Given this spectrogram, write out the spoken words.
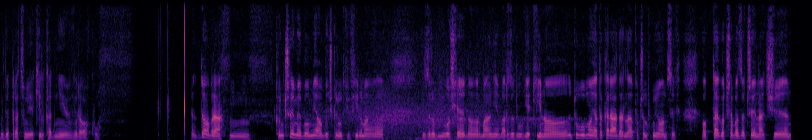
gdy pracuje kilka dni w roku. Dobra, mm, kończymy, bo miał być krótki film, a zrobiło się normalnie bardzo długie kino. Tu moja taka rada dla początkujących. Od tego trzeba zaczynać, e,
